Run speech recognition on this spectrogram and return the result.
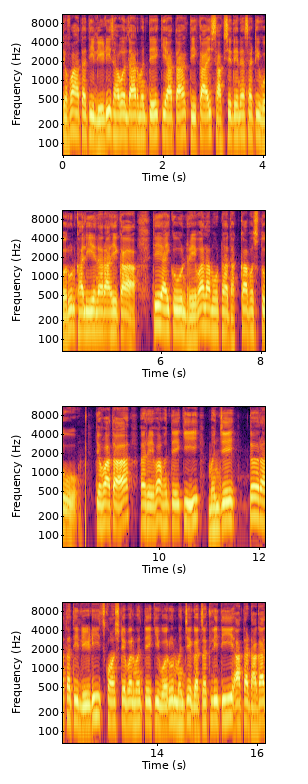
तेव्हा आता ती लेडीज हवलदार म्हणते की आता ती काय साक्ष देण्यासाठी वरून खाली येणार आहे का? ते ऐकून रेवाला मोठा धक्का बसतो. तेव्हा आता रेवा म्हणते की म्हणजे? तर आता ती लेडीज कॉन्स्टेबल म्हणते की वरून म्हणजे गचकली ती आता ढागात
